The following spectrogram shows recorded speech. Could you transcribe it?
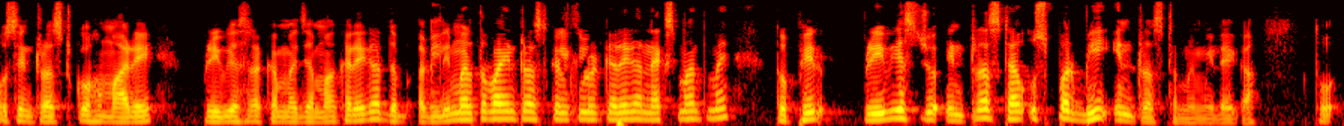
उस इंटरेस्ट को हमारे प्रीवियस रकम में जमा करेगा। जब अगली मरतबा इंटरेस्ट कैलकुलेट करेगा नेक्स्ट मंथ में तो फिर प्रीवियस जो इंटरेस्ट है, उस पर भी इंटरेस्ट हमें मिलेगा। तो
